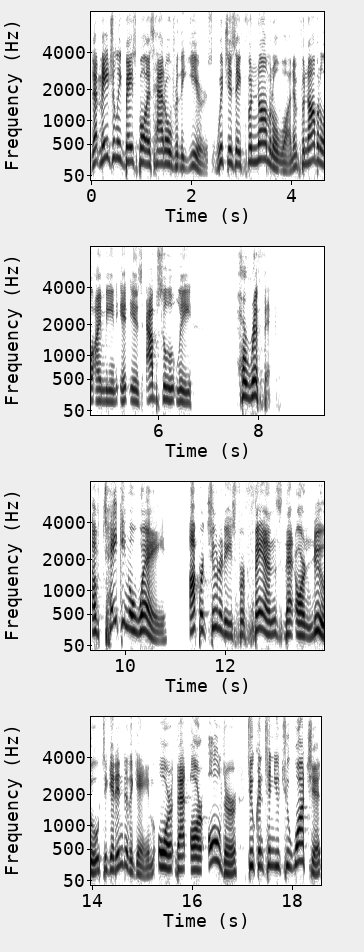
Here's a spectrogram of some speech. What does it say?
that Major League Baseball has had over the years, which is a phenomenal one, and phenomenal, I mean, it is absolutely horrific, of taking away opportunities for fans that are new to get into the game or that are older to continue to watch it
